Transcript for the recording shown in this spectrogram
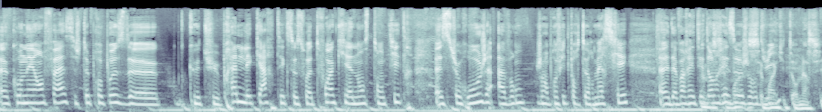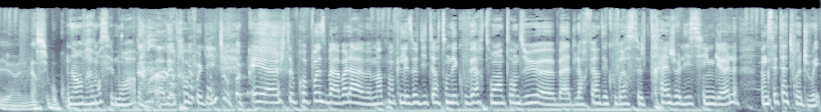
euh, qu'on est en face, je te propose de- que tu prennes les cartes et que ce soit toi qui annonce ton titre euh, sur Rouge. Avant, j'en profite pour te remercier euh, d'avoir été dans le réseau moi- C'est aujourd'hui. moi qui te remercie, merci beaucoup. Non, vraiment, c'est moi. On est trop poli. Et je te propose, bah voilà, maintenant que les auditeurs t'ont découvert, t'ont entendu, bah, de leur faire découvrir ce très joli single. Donc c'est à toi de jouer.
